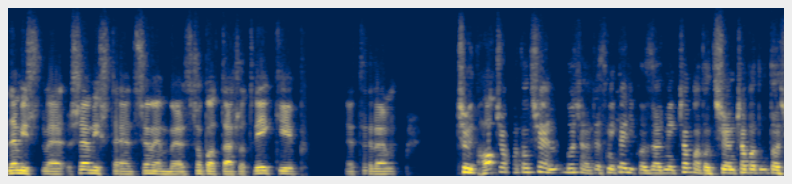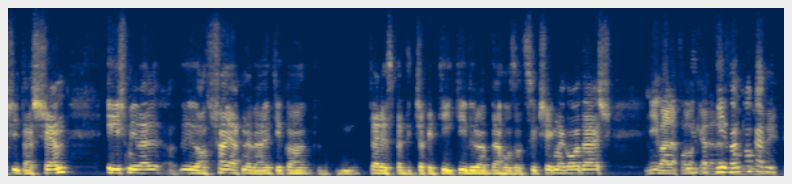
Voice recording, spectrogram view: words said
nem ismer sem Istent, sem embert, csapattársat végképp, egyszerűen Sőt, ha... csapatot sem, bocsánat, ezt még tegyük hozzá, hogy még csapatot sem, csapatutasítás sem, és mivel ő a saját neveltjük, a Perez pedig csak egy kívülről behozott szükségmegoldás. Nyilván nem fogok kellene Nyilván akármit,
